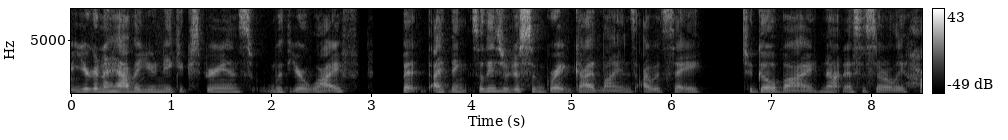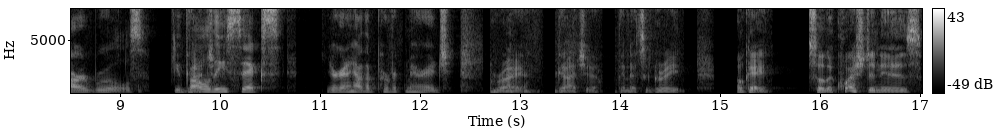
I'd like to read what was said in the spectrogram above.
you're going to have a unique experience with your wife, but I think so these are just some great guidelines I would say to go by, not necessarily hard rules. If you follow Gotcha. these 6, you're going to have the perfect marriage. Right. Gotcha. I think that's great. Okay. So the question is,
